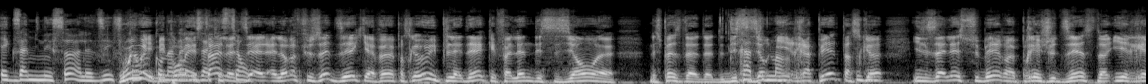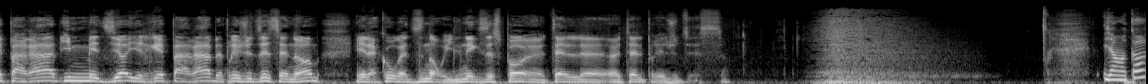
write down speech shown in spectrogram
examiner ça, elle a dit. oui, oui, mais pour l'instant, elle a dit, elle, a refusé de dire qu'il y avait, parce qu'eux, ils plaidaient qu'il fallait une décision, euh, une espèce de, de, de décision rapide parce que mhm. ils allaient subir un préjudice là, irréparable, immédiat, irréparable, un préjudice énorme. Et la cour a dit non, il n'existe pas un tel un tel préjudice. Il y a encore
